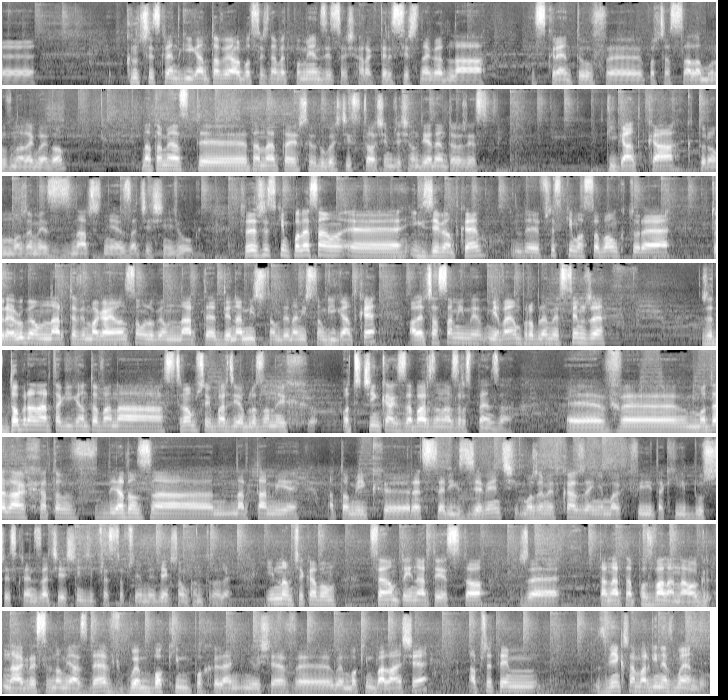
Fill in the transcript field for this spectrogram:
krótszy skręt gigantowy albo coś nawet pomiędzy, coś charakterystycznego dla skrętów podczas slalomu równoległego. Natomiast ta narta jeszcze w długości 181 to już jest gigantka, którą możemy znacznie zacieśnić łuk. Przede wszystkim polecam e, X9 e, wszystkim osobom, które, które lubią nartę wymagającą, lubią nartę dynamiczną, dynamiczną gigantkę, ale czasami mie- miewają problemy z tym, że, że dobra narta gigantowa na stromszych, bardziej oblodzonych odcinkach za bardzo nas rozpędza. E, W modelach, jadąc na nartami Atomic Red Series 9 możemy w każdej niemal chwili taki dłuższy skręt zacieśnić i przez to czujemy większą kontrolę. Inną ciekawą cechą tej narty jest to, że ta narta pozwala na, na agresywną jazdę w głębokim pochyleniu się, w głębokim balansie, a przy tym zwiększa margines błędu.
